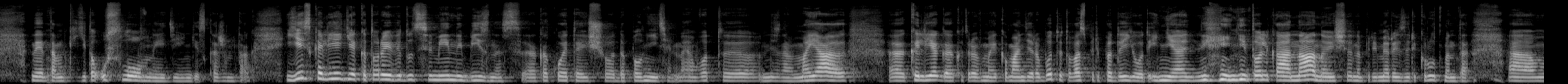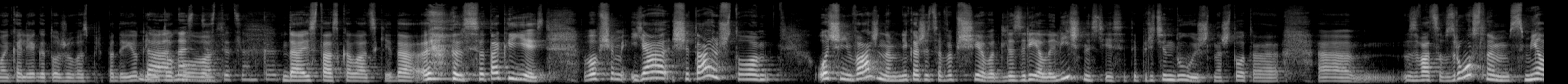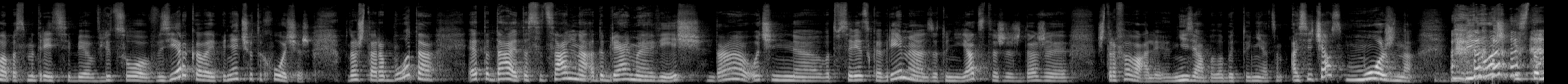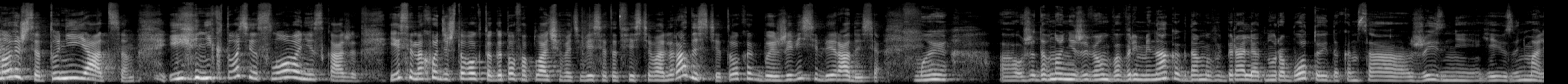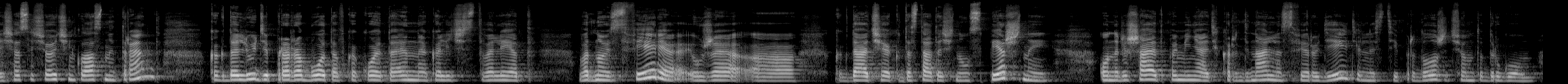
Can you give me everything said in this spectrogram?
Там какие-то условные условные деньги, скажем так. Есть коллеги, которые ведут семейный бизнес э, какой-то еще дополнительный. Вот, э, не знаю, моя э, коллега, которая в моей команде работает, у вас преподает. И не, и не только она, но еще, например, из рекрутмента мой коллега тоже у вас преподает. Да, и не только Настя у вас. Стеценко. Да, и Стас Калацкий, да. Все так и есть. В общем, я считаю, что очень важно, мне кажется, вообще вот для зрелой личности, если ты претендуешь на что-то, э, зваться взрослым, смело посмотреть себе в лицо в зеркало и понять, что ты хочешь. Потому что работа — это, да, это социально одобряемая вещь. Да, очень э, вот в советское время за тунеядство же даже штрафовали. Нельзя было быть тунецом. А сейчас можно. Берешь и становишься тунеядцем. И никто тебе слова не скажет. Если находишь того, кто готов оплачивать весь этот фестиваль радости, радости, то как бы живи себе и радуйся. Мы а, уже давно не живем во времена, когда мы выбирали одну работу и до конца жизни ею занимались. Сейчас еще очень классный тренд, когда люди, проработав какое-то энное количество лет в одной сфере, и уже а, когда человек достаточно успешный, он решает поменять кардинально сферу деятельности и продолжить чем-то другом.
